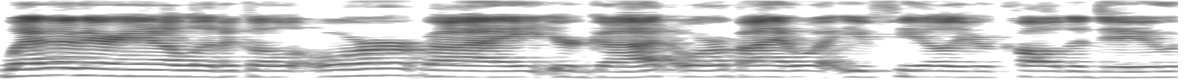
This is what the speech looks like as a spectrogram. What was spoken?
whether they're analytical or by your gut or by what you feel you're called to do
